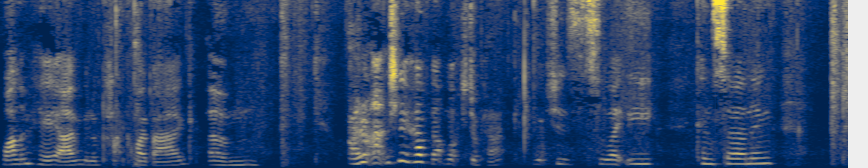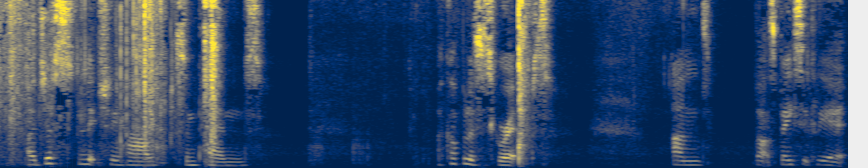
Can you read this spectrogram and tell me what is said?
While I'm here, I'm going to pack my bag. Um, I don't actually have that much to pack, which is slightly concerning. I just literally have some pens, couple of scripts, and that's basically it,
